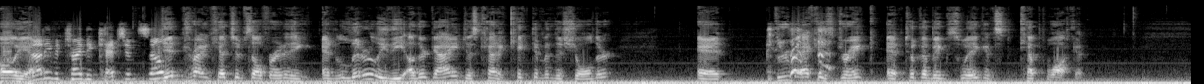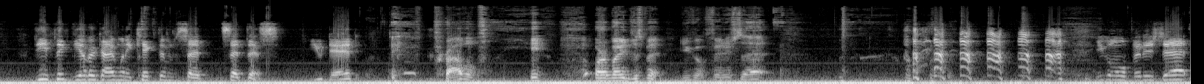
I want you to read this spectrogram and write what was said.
Oh yeah, Not even trying to catch himself. didn't try and catch himself or anything. And literally, the other guy just kind of kicked him in the shoulder and threw back his drink and took a big swig and kept walking. Do you think the other guy, when he kicked him, said said this? You dead? Probably. or it might have just been, you gonna finish that? You gonna finish that?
